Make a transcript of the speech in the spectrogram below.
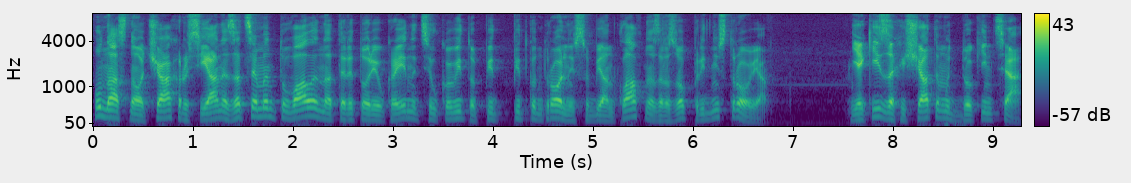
у нас на очах росіяни зацементували на території України цілковіто під, підконтрольний собі анклав на зразок Придністров'я, який захищатимуть до кінця,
